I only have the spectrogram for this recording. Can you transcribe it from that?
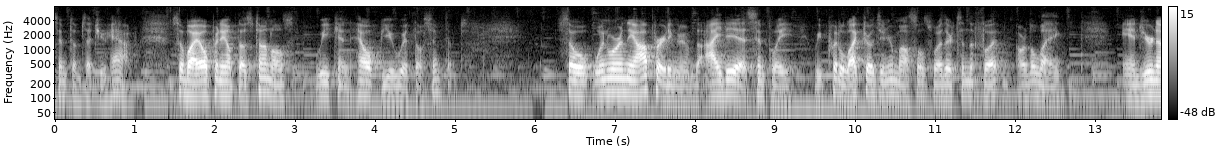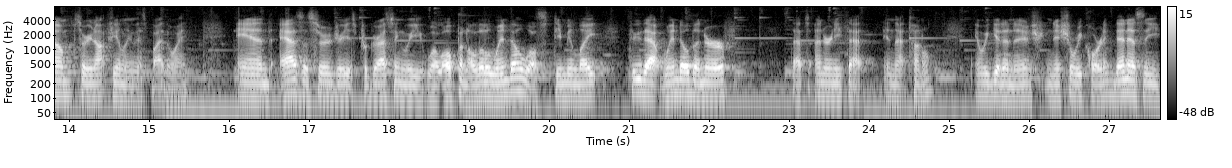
symptoms that you have. So by opening up those tunnels, we can help you with those symptoms. So when we're in the operating room, the idea is simply we put electrodes in your muscles, whether it's in the foot or the leg, and you're numb, so you're not feeling this, by the way. And as the surgery is progressing, we will open a little window. We'll stimulate through that window the nerve that's underneath that in that tunnel. And we get an initial recording. Then as the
